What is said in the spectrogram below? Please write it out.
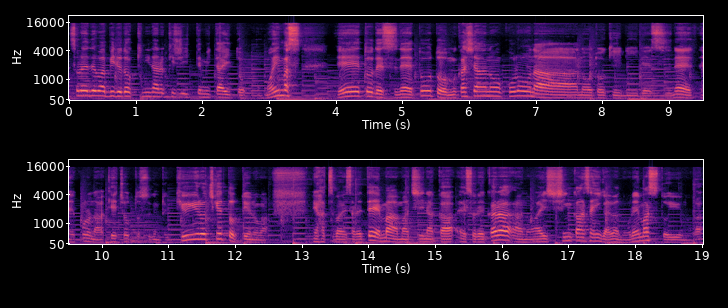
それではビルド気になる記事いってみたいと思います。えーとですね、とうとう昔あのコロナの時にですね、コロナ明けちょっとすぐの時、9ユーロチケットっていうのが発売されて、まあ街中、それからあの新幹線以外は乗れますというのが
